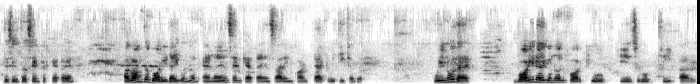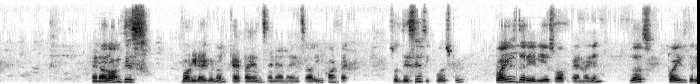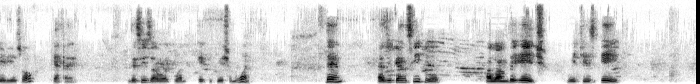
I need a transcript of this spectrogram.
This is the center cation. Along the body diagonal, anions and cations are in contact with each other. We know that body diagonal for cube is root 3 RA. And along this body diagonal, cations and anions are in contact. So this is equals to twice the radius of anion plus twice the radius of cation. This is our one equation 1. Then as you can see here along the edge which is A,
